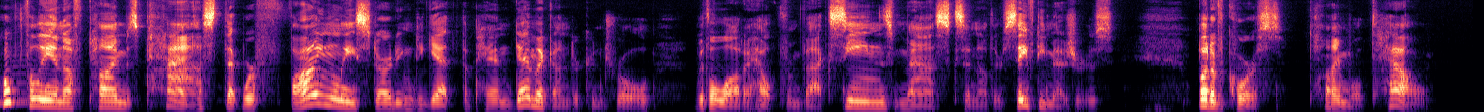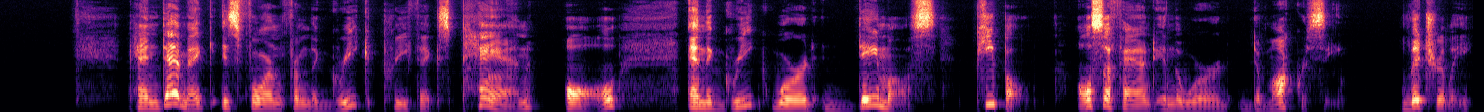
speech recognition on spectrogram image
Hopefully enough time has passed that we're finally starting to get the pandemic under control with a lot of help from vaccines, masks, and other safety measures. But of course, time will tell. Pandemic is formed from the Greek prefix pan, all, and the Greek word demos, people, also found in the word democracy, literally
